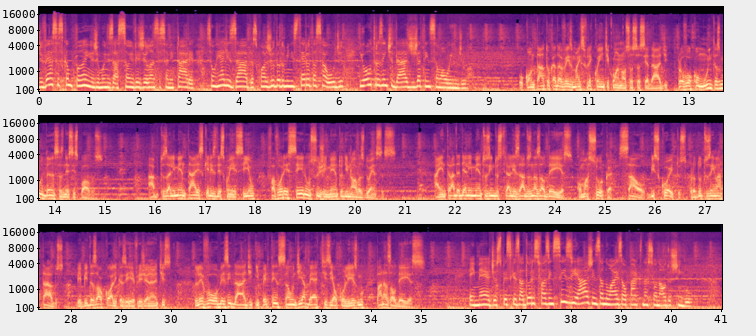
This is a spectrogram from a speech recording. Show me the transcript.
Diversas campanhas de imunização e vigilância sanitária são realizadas com a ajuda do Ministério da Saúde e outras entidades de atenção ao índio. O contato cada vez mais frequente com a nossa sociedade provocou muitas mudanças nesses povos. Hábitos alimentares que eles desconheciam favoreceram o surgimento de novas doenças. A entrada de alimentos industrializados nas aldeias, como açúcar, sal, biscoitos, produtos enlatados, bebidas alcoólicas e refrigerantes, levou obesidade, hipertensão, diabetes e alcoolismo para as aldeias. Em média, os pesquisadores fazem seis viagens anuais ao Parque Nacional do Xingu.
